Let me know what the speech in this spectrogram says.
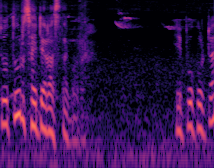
চতুর সাইডে রাস্তা করা। এই পুকুরটা,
